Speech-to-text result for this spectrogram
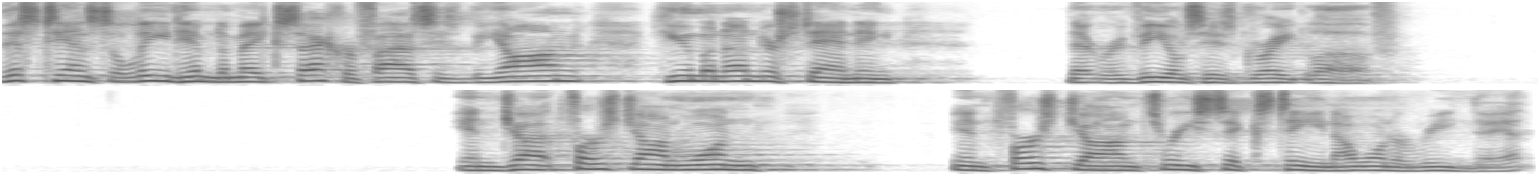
This tends to lead him to make sacrifices beyond human understanding that reveals his great love. In John, 1 John 1, in 1 John 3.16, I want to read that.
